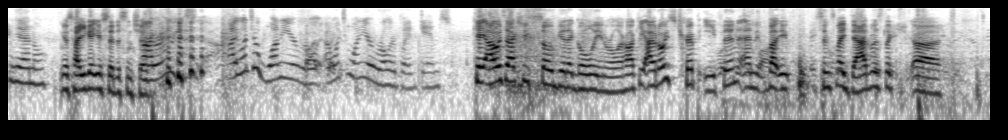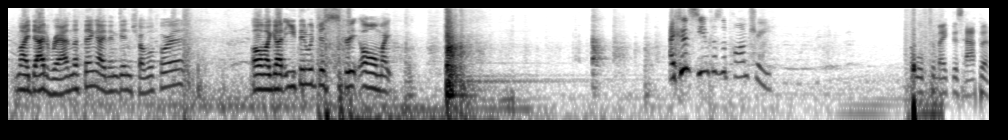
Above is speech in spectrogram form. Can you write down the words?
Yeah, no. It's how you get your citizenship. No, I remember you s- I went to one of your roller. I went to one of your rollerblade games. Okay, I was actually so good at goalie and roller hockey. I would always trip Ethan, and but it, since my dad was the, uh, my dad ran the thing, I didn't get in trouble for it. Oh my god, Ethan would just scream. Oh my. I couldn't see him because of the palm tree. Wolf to make this happen.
